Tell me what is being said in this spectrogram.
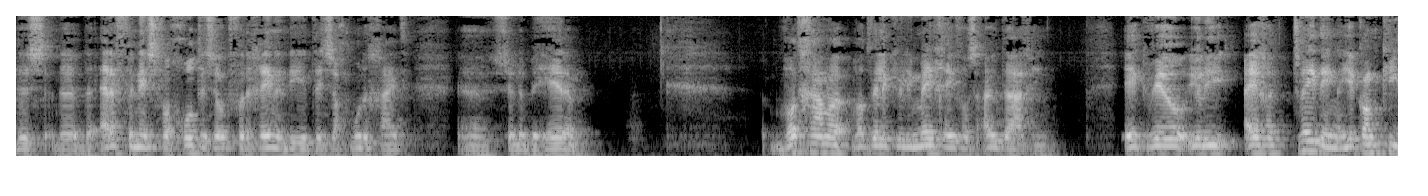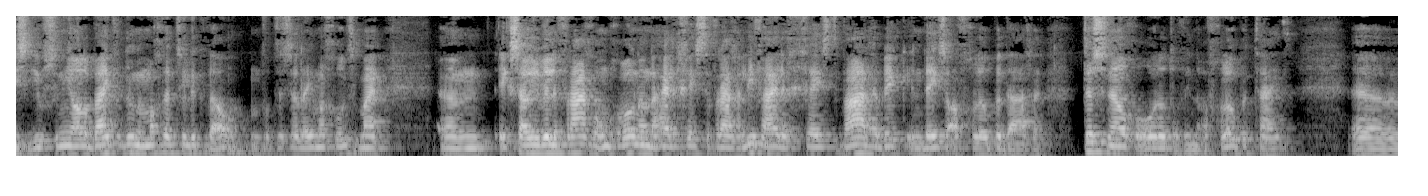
dus de, de erfenis van God is ook voor degenen die het in zachtmoedigheid uh, zullen beheren. Wat, gaan we, wat wil ik jullie meegeven als uitdaging? Ik wil jullie eigenlijk twee dingen. Je kan kiezen. Je hoeft ze niet allebei te doen. Dat mag natuurlijk wel, want dat is alleen maar goed. Maar um, ik zou je willen vragen om gewoon aan de Heilige Geest te vragen: Lieve Heilige Geest, waar heb ik in deze afgelopen dagen te snel geoordeeld of in de afgelopen tijd? Uh,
